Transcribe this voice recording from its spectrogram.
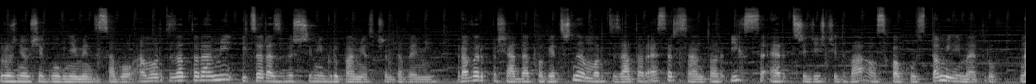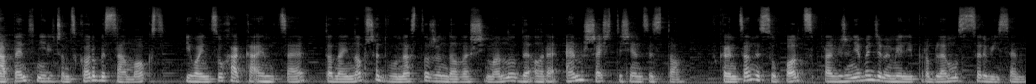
Różnią się głównie między sobą amortyzatorami i coraz wyższymi grupami osprzętowymi. Rower posiada powietrzny amortyzator SR Santor XCR32 o skoku 100 mm. Napęd, nie licząc korby Samox i łańcucha KMC, to najnowsze 12-rzędowe Shimano Deore M6100. Wkręcany support sprawi, że nie będziemy mieli problemu z serwisem.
